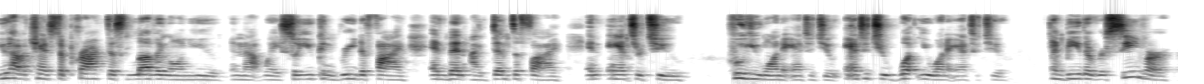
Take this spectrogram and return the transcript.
you have a chance to practice loving on you in that way so you can redefine and then identify and answer to who you want to answer to, answer to what you want to answer to, and be the receiver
